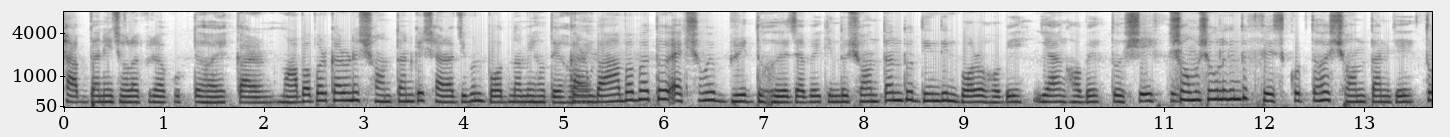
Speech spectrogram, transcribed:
সাবধানে চলাফেরা করতে হয় কারণ মা বাবার কারণে সন্তানকে সারা জীবন বদনামী হতে হয়। কারণ মা বাবা তো একসময় বৃদ্ধ হয়ে যাবে কিন্তু সন্তান তো দিন দিন বড় হবে ইয়াং হবে তো সেই সমস্যাগুলো কিন্তু ফেস করতে হয় সন্তানকে। তো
